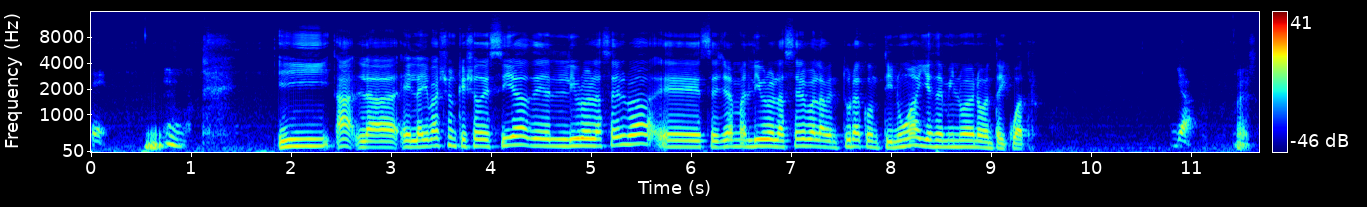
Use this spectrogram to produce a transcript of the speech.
Sí. Y, ah, la, el live action que yo decía del libro de la selva eh, se llama El libro de la selva, la aventura continúa y es de 1994. Ya. Eso.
